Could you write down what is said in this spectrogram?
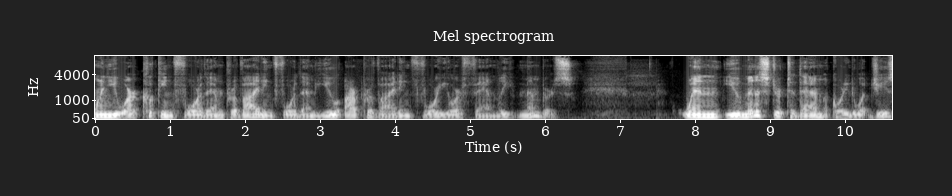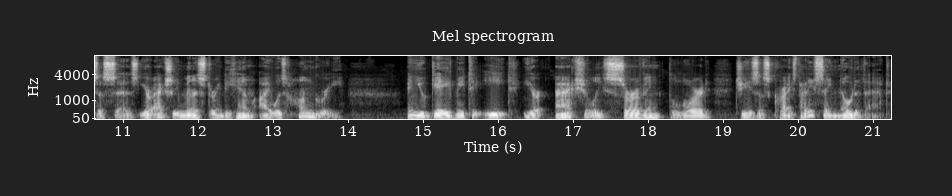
when you are cooking for them, providing for them, you are providing for your family members. When you minister to them, according to what Jesus says, you're actually ministering to Him. I was hungry and you gave me to eat. You're actually serving the Lord Jesus Christ. How do you say no to that?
